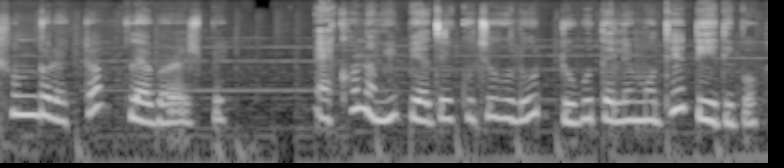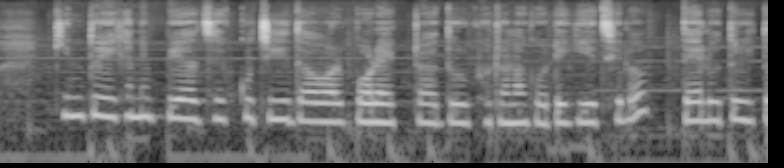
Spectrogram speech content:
সুন্দর একটা ফ্লেভার আসবে। এখন আমি পেঁয়াজের কুচিগুলো ডুবো তেলের মধ্যে দিয়ে দিব। কিন্তু এখানে পেঁয়াজ কুচি দেওয়ার পরে একটা দুর্ঘটনা ঘটে গিয়েছিল। তেল অতিরিক্ত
